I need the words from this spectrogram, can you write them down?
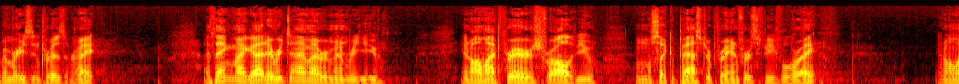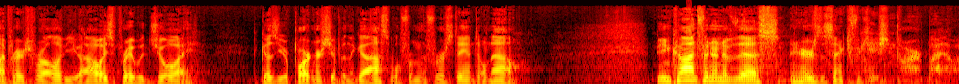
Remember, he's in prison, right? I thank my God every time I remember you in all my prayers for all of you, almost like a pastor praying for his people, right? In all my prayers for all of you, I always pray with joy because of your partnership in the gospel from the first day until now. Being confident of this, and here's the sanctification part, by the way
